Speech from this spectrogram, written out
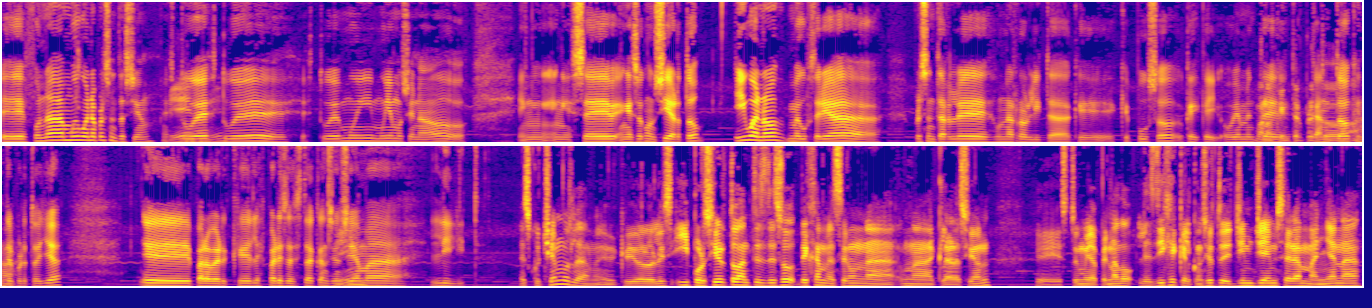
Eh, fue una muy buena presentación. Bien, estuve bien. estuve estuve muy muy emocionado en, en ese en ese concierto y bueno, me gustaría presentarles una rolita que, que puso, que, que obviamente Bueno, que interpretó, cantó, que interpretó allá, eh, para ver qué les parece. Esta canción se llama Lilith. Escuchémosla, querido Rolis. Y por cierto, antes de eso, déjame hacer una, una aclaración. Eh, estoy muy apenado. Les dije que el concierto de Jim James era mañana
